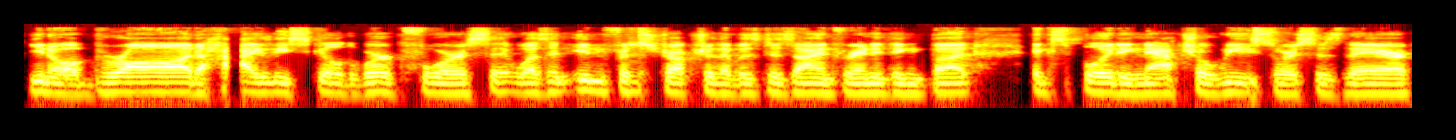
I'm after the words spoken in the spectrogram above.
you know, a broad, highly skilled workforce. It wasn't infrastructure that was designed for anything but exploiting natural resources there.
